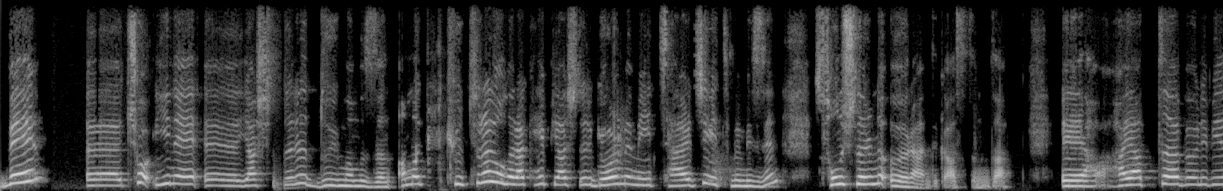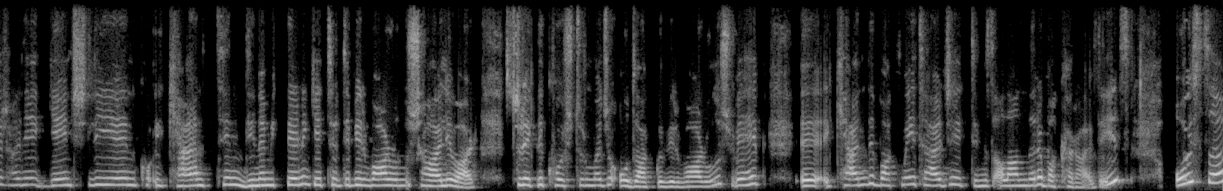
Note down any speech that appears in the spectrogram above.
ve e, çok yine e, yaşlıları duymamızın ama kültürel olarak hep yaşları görmemeyi tercih etmemizin sonuçlarını öğrendik aslında. E, hayatta böyle bir hani gençliğin, kentin dinamiklerini getirdiği bir varoluş hali var. Sürekli koşturmacı odaklı bir varoluş ve hep e, kendi bakmayı tercih ettiğimiz alanlara bakar haldeyiz. Oysa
